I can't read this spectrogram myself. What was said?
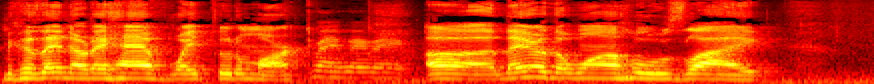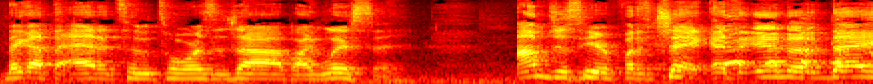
because they know they halfway through the mark. Right, right, right. Uh, they are the one who's like, they got the attitude towards the job. Like, listen, I'm just here for the check. At the end of the day,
